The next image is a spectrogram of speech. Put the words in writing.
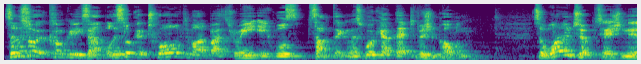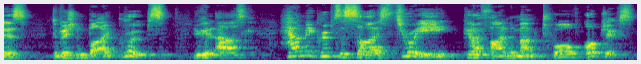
So let's look at a concrete example. Let's look at 12 divided by 3 equals something. Let's work out that division problem. So one interpretation is division by groups. You can ask, how many groups of size 3 can I find among 12 objects?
